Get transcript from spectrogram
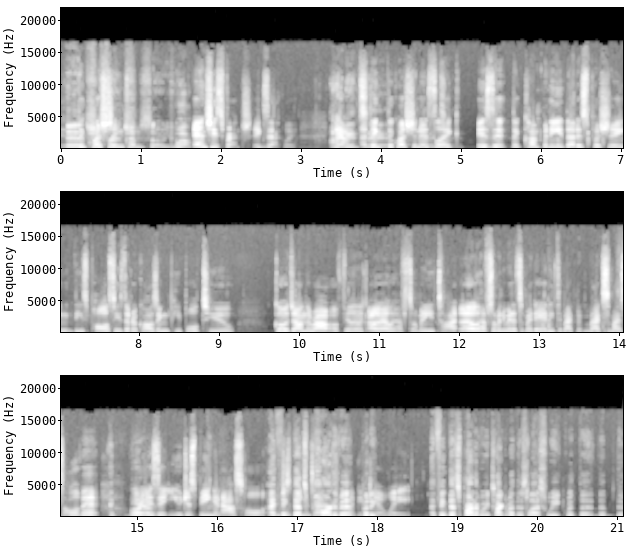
the and she's question French, comes- so you know. well, and she's French, exactly. I Yeah, didn't say think it. the question I is like, is it the company that is pushing these policies that are causing people to go down the route of feeling like, oh, I only have so many time, I only have so many minutes of my day, I need to mac- maximize all of it, or yeah. is it you just being an asshole? I think that's part of it, like but it- can't wait. I think that's part of it. We talked about this last week with the, the, the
